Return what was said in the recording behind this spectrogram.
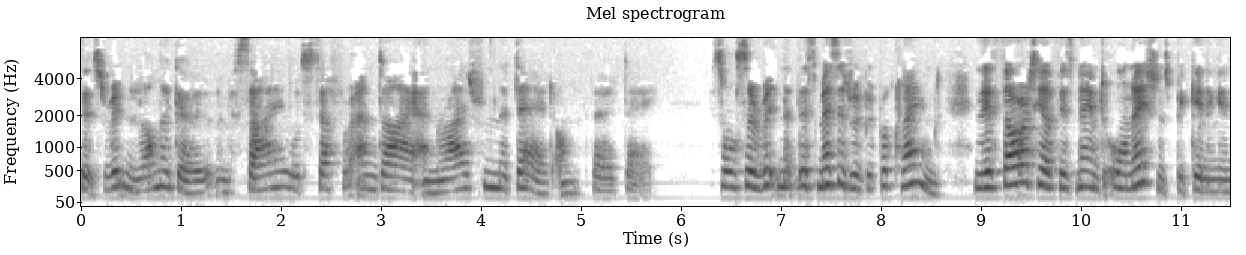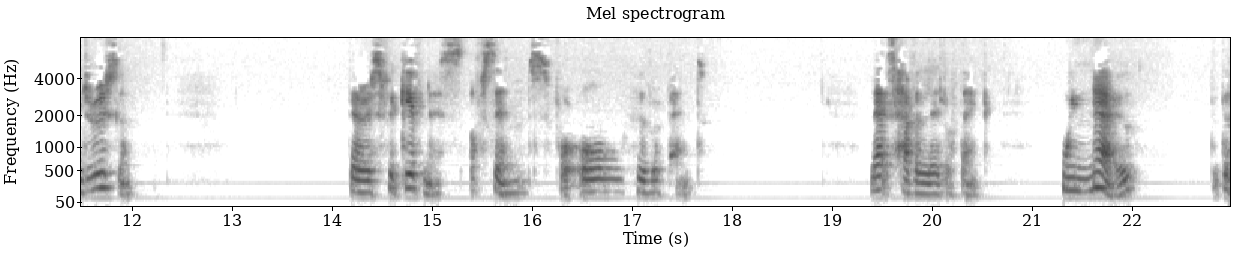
it's written long ago that the Messiah would suffer and die and rise from the dead on the third day. It's also written that this message would be proclaimed in the authority of his name to all nations, beginning in Jerusalem. There is forgiveness of sins for all who repent. Let's have a little think. We know that the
